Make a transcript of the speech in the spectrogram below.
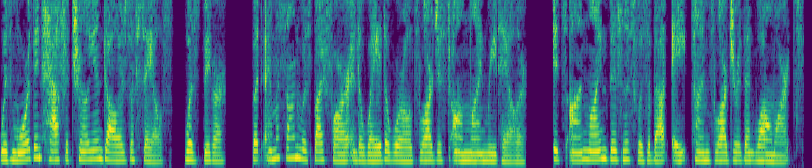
with more than half a trillion dollars of sales, was bigger. But Amazon was by far and away the world's largest online retailer. Its online business was about eight times larger than Walmart's.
